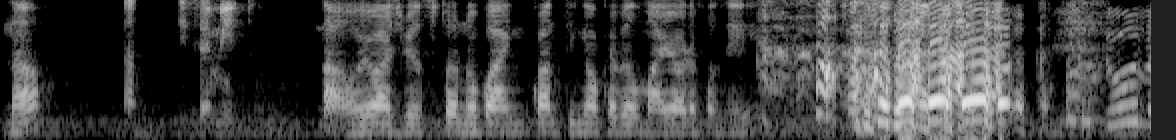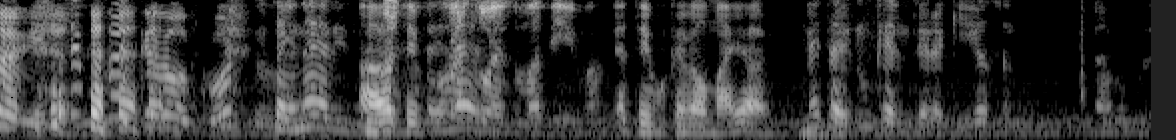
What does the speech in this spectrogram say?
não? Ah, isso é mito. Não, eu às vezes estou no banho quando tinha o cabelo maior a fazer isso. Tu, David, sempre usaste cabelo curto. Isto é inédito. Não, eu tive- é Mas tu inédito. és uma diva. Eu tive o cabelo maior. Mete- não queres meter aqui, Elson? Não, aqui.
